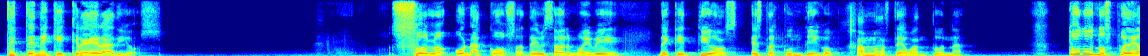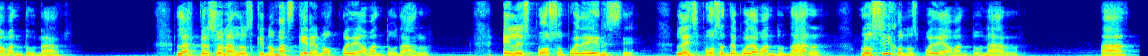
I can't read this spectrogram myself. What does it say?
Usted tiene que creer a Dios. Solo una cosa debes saber muy bien, de que Dios está contigo, jamás te abandona. Todos nos pueden abandonar. Las personas, los que no más quieren, nos pueden abandonar. El esposo puede irse. La esposa te puede abandonar. Los hijos nos pueden abandonar. ¿Ah?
